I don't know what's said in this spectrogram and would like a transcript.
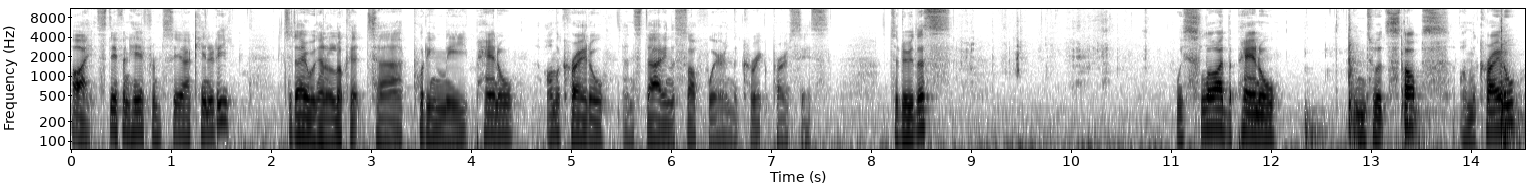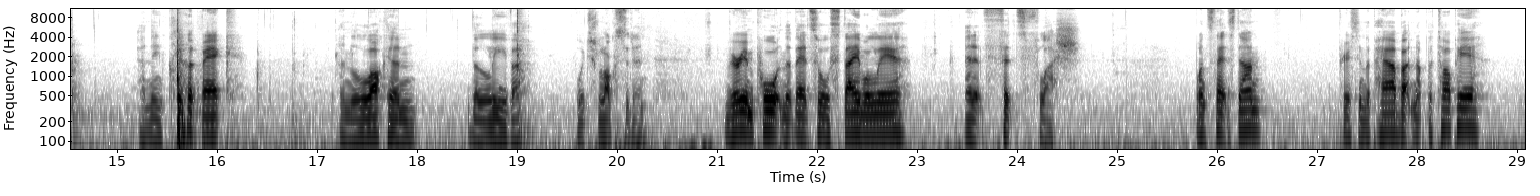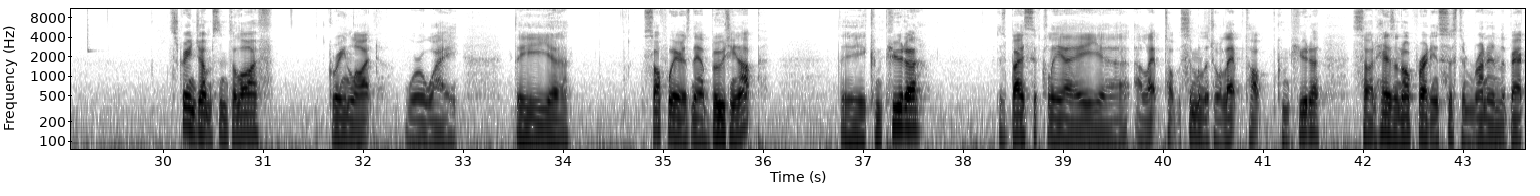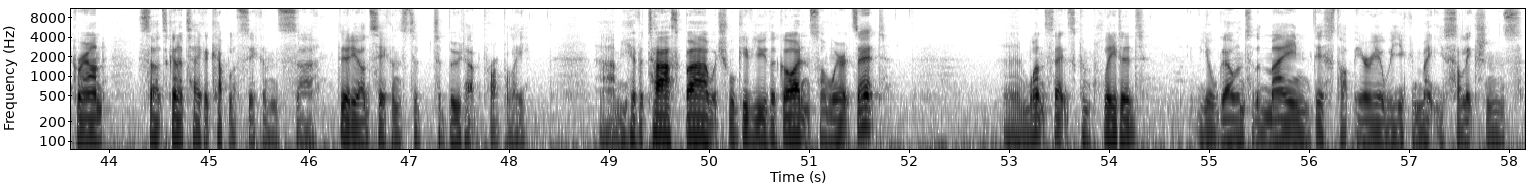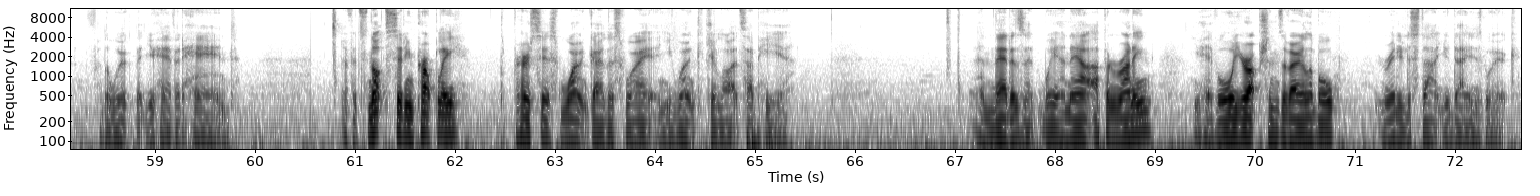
Hi, Stefan here from CR Kennedy. Today we're going to look at uh, putting the panel on the cradle and starting the software in the correct process. To do this, we slide the panel into its stops on the cradle and then clip it back and lock in the lever which locks it in. Very important that that's all stable there and it fits flush. Once that's done, pressing the power button up the top here Screen jumps into life, green light, we're away. The uh, software is now booting up. The computer is basically a, uh, a laptop similar to a laptop computer, so it has an operating system running in the background, so it's going to take a couple of seconds, uh, 30 odd seconds to, to boot up properly. Um, you have a taskbar which will give you the guidance on where it's at, and once that's completed, you'll go into the main desktop area where you can make your selections for the work that you have at hand. If it's not sitting properly, the process won't go this way and you won't get your lights up here. And that is it. We are now up and running. You have all your options available, ready to start your day's work.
